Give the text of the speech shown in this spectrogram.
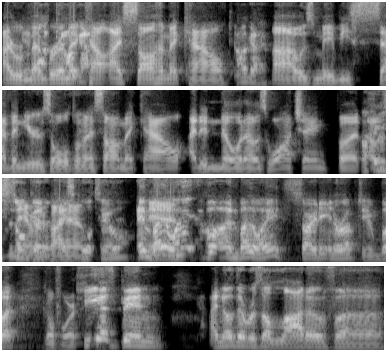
I remember him at guy. Cal. I saw him at Cal. Okay. Uh, I was maybe seven years old when I saw him at Cal. I didn't know what I was watching, but Oh, I was was so good enamored by high him. school too. And by the way, and by the way, sorry to interrupt you, but Go for it. he has been. I know there was a lot of uh,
